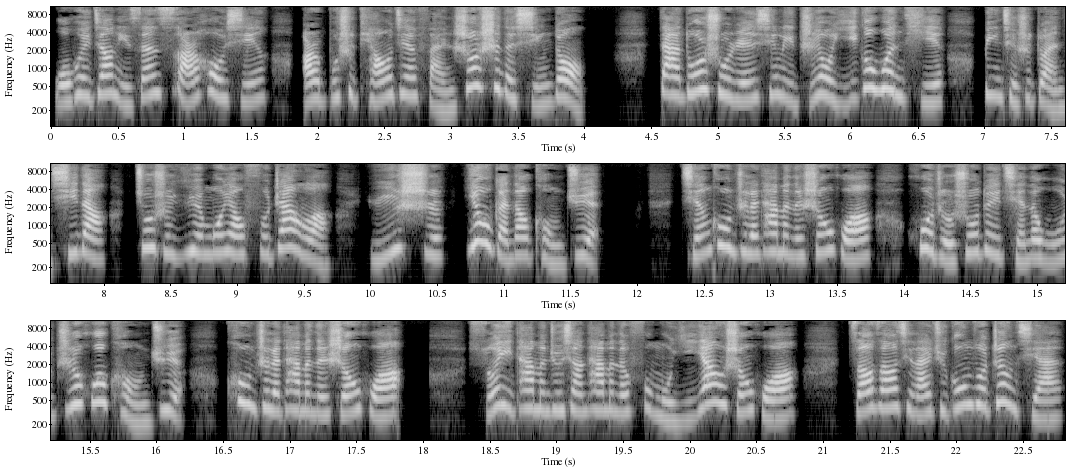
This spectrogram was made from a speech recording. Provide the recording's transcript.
我会教你三思而后行，而不是条件反射式的行动。大多数人心里只有一个问题，并且是短期的，就是月末要付账了，于是又感到恐惧。钱控制了他们的生活，或者说对钱的无知或恐惧控制了他们的生活，所以他们就像他们的父母一样生活，早早起来去工作挣钱，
